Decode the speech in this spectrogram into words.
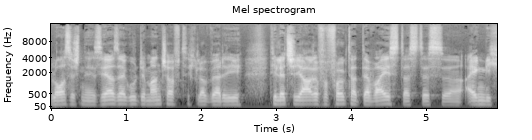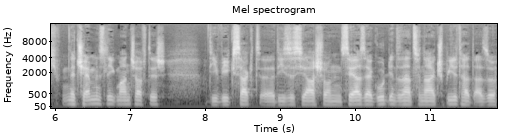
Lors ist eine sehr, sehr gute Mannschaft. Ich glaube, wer die, die letzten Jahre verfolgt hat, der weiß, dass das äh, eigentlich eine Champions League-Mannschaft ist die wie gesagt äh, dieses Jahr schon sehr, sehr gut international gespielt hat. Also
